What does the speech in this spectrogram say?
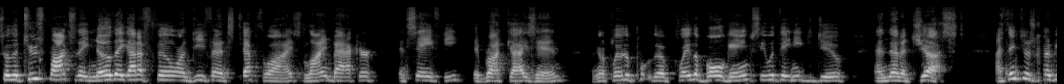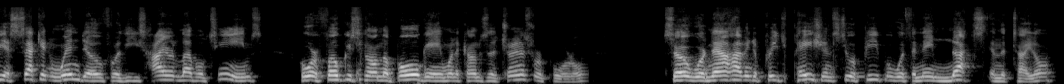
So the two spots they know they got to fill on defense depth wise, linebacker and safety. They brought guys in. They're going to play the play the bowl game, see what they need to do, and then adjust. I think there's going to be a second window for these higher level teams who are focusing on the bowl game when it comes to the transfer portal. So we're now having to preach patience to a people with the name nuts in the title,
